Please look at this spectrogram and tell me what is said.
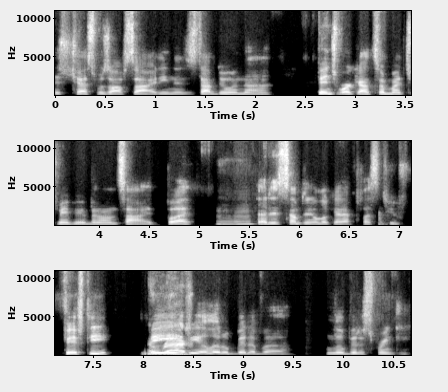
his chest was offside. He needed to stop doing the bench workout so much, maybe have been onside. But mhm. that is something to look at at plus 250. And Rash- Maybe a little bit of a, a little bit of sprinky.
